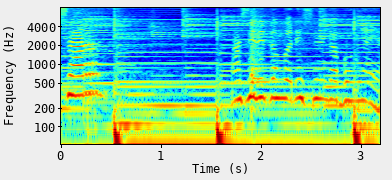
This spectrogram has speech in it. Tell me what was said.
besar. Masih ditunggu di sini gabungnya ya.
